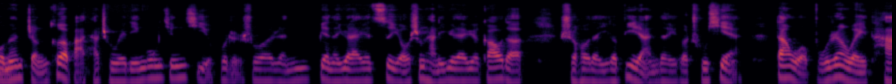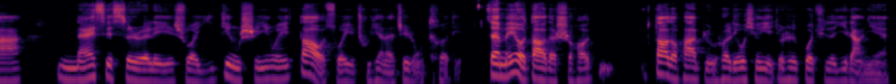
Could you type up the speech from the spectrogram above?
我们整个把它称为零工经济，或者说人变得越来越自由、生产力越来越高的时候的一个必然的一个出现。但我不认为它 necessarily 说一定是因为道所以出现了这种特点。在没有道的时候，道的话，比如说流行也就是过去的一两年。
